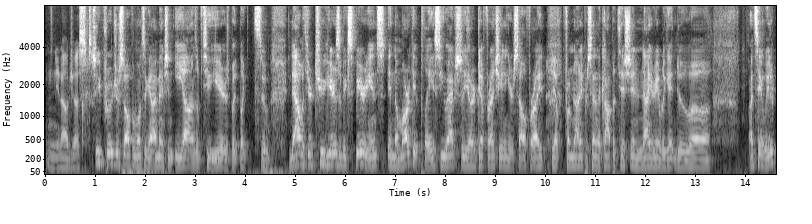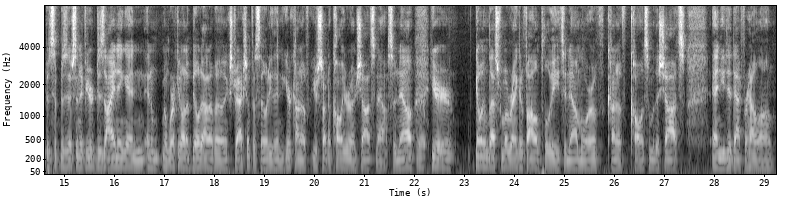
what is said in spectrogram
you know just So you proved yourself, and once again, I mentioned eons of two years, but like so now with your two years of experience in the marketplace, you actually are differentiating yourself, right? Yep. From ninety percent of the competition, and now you're able to get into. Uh, I'd say a leadership position. If you're designing and, and, and working on a build out of an extraction facility, then you're kind of you're starting to call your own shots now. So now Yep. you're going less from a rank and file employee to now more of kind of calling some of the shots. And you did that for how long?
